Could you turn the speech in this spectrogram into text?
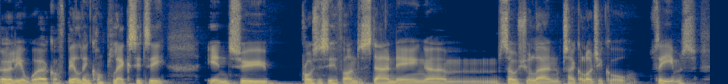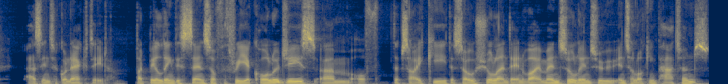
earlier work of building complexity into processes of understanding um, social and psychological themes as interconnected. But building this sense of three ecologies um, of the psyche, the social, and the environmental into interlocking patterns,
